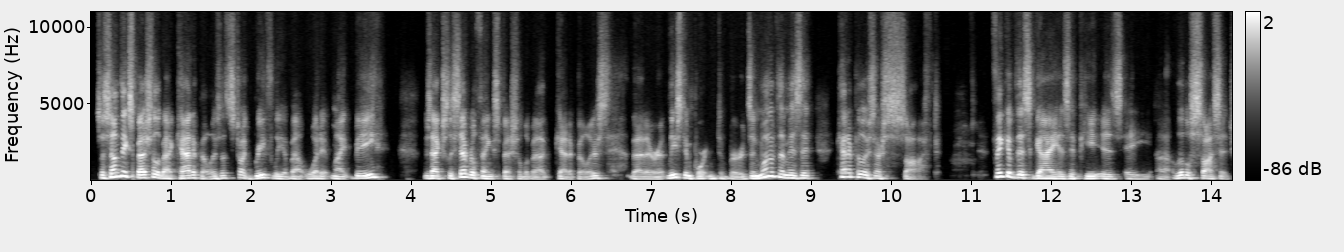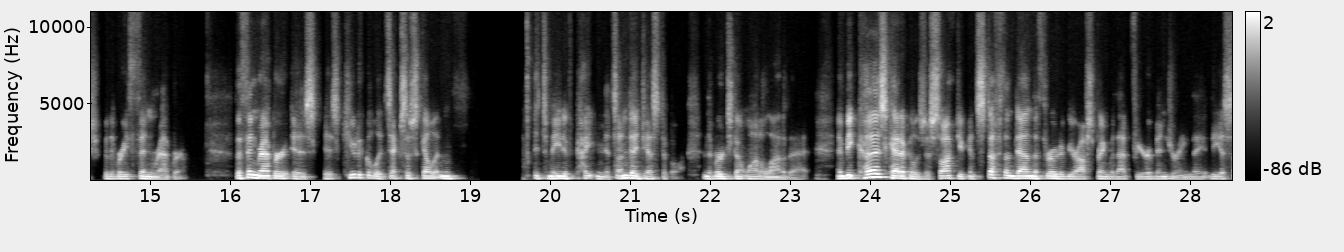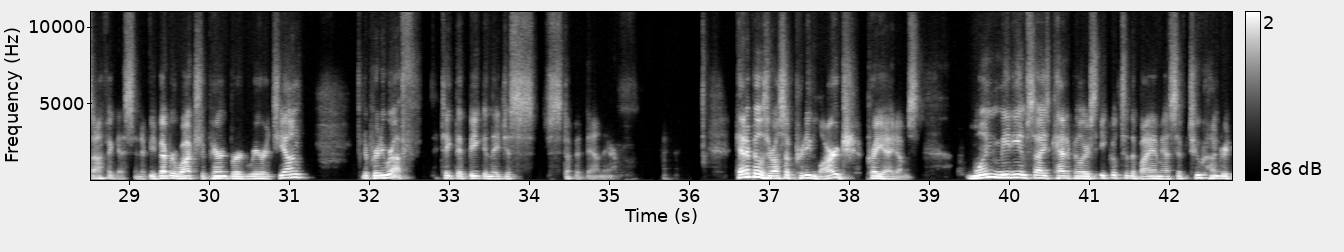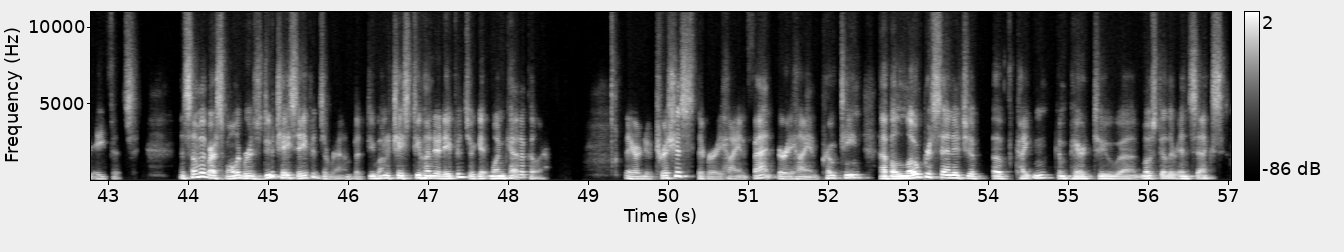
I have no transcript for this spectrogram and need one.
So something special about caterpillars, let's talk briefly about what it might be. There's actually several things special about caterpillars that are at least important to birds. And one of them is that caterpillars are soft. Think of this guy as if he is a, a little sausage with a very thin wrapper. The thin wrapper is, is cuticle, it's exoskeleton, it's made of chitin, it's undigestible, and the birds don't want a lot of that. And because caterpillars are soft, you can stuff them down the throat of your offspring without fear of injuring the, the esophagus. And if you've ever watched a parent bird rear its young, they're pretty rough. They take that beak and they just stuff it down there. Caterpillars are also pretty large prey items. One medium-sized caterpillar is equal to the biomass of 200 aphids. And some of our smaller birds do chase aphids around, but do you want to chase 200 aphids or get one caterpillar? They are nutritious. They're very high in fat, very high in protein, have a low percentage of, of chitin compared to uh, most other insects,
